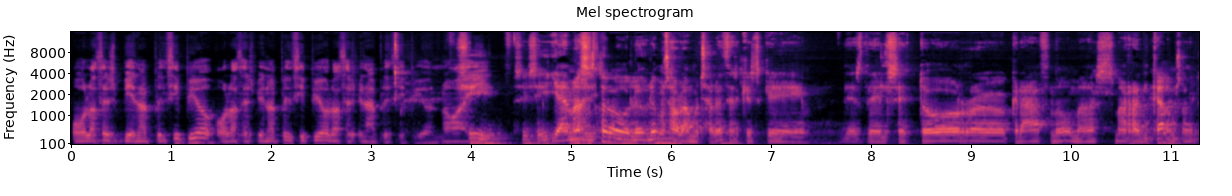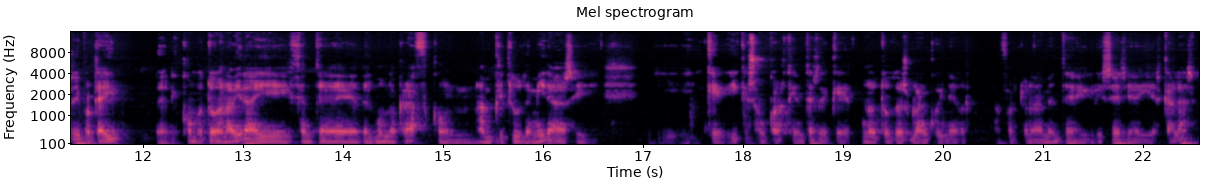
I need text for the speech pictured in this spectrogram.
o lo haces bien al principio, o lo haces bien al principio, o lo haces bien al principio. No hay, sí, sí, sí. Y además esto lo, hemos hablado muchas veces, que es que desde el sector eh, craft ¿no? más, más radical, vamos a decir porque hay, eh, como todo en la vida, hay gente del mundo craft con amplitud de miras y, que, y que son conscientes de que no todo es blanco y negro. Afortunadamente hay grises y hay escalas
